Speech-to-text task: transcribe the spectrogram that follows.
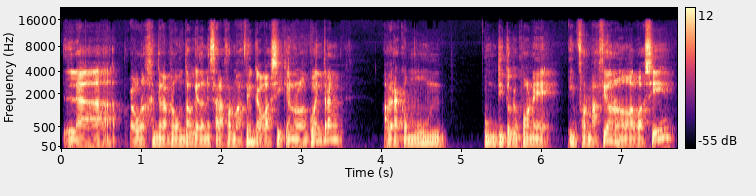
la... Porque alguna gente me ha preguntado que dónde está la formación, que algo así que no lo encuentran. Habrá como un puntito que pone información o algo así.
